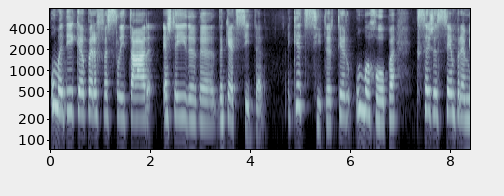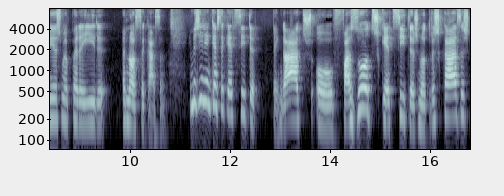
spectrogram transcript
uma dica para facilitar esta ida da, da cat sitter. A cat sitter ter uma roupa que seja sempre a mesma para ir à nossa casa. Imaginem que esta cat sitter tem gatos ou faz outros cat sitters noutras casas,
